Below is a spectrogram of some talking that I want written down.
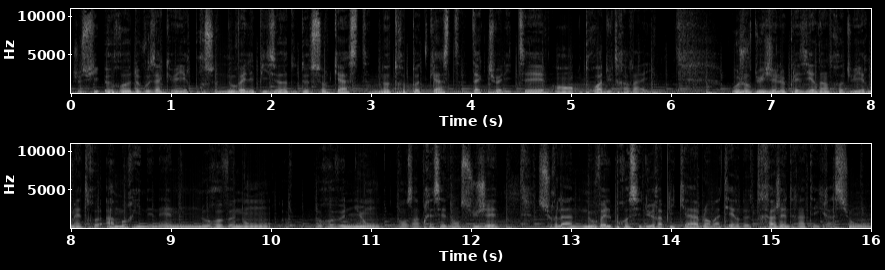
Je suis heureux de vous accueillir pour ce nouvel épisode de SOCAST, notre podcast d'actualité en droit du travail. Aujourd'hui, j'ai le plaisir d'introduire maître Amaury Nenen. Nous revenons, revenions dans un précédent sujet sur la nouvelle procédure applicable en matière de trajet de réintégration.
